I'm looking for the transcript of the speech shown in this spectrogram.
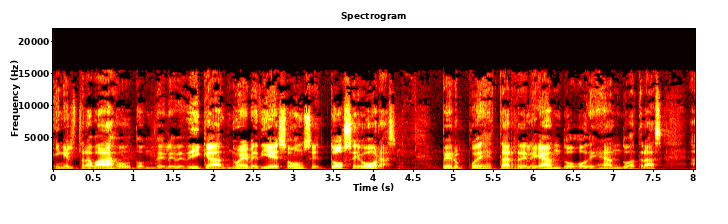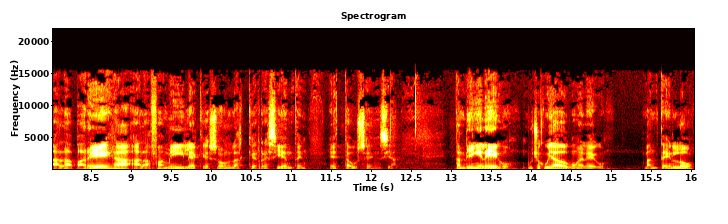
en el trabajo donde le dedica 9, 10, 11, 12 horas, pero puedes estar relegando o dejando atrás a la pareja, a la familia, que son las que resienten esta ausencia. También el ego, mucho cuidado con el ego. Manténlo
